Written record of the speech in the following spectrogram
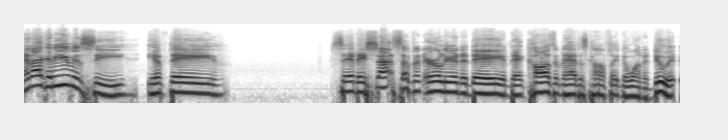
And I could even see if they said they shot something earlier in the day that caused them to have this conflict to want to do it.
